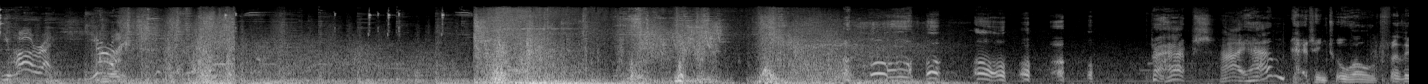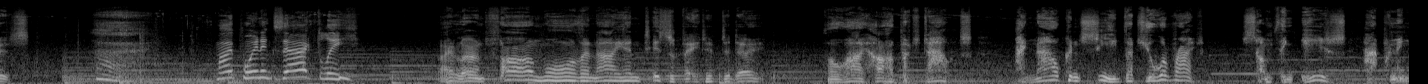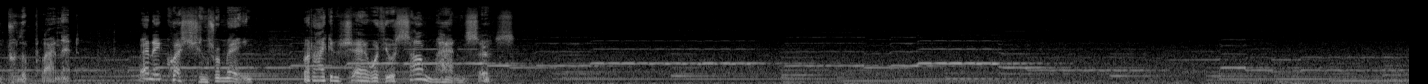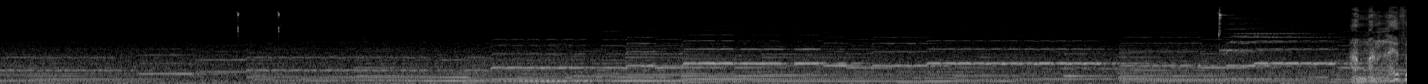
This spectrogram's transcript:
You all right? You're right. Perhaps I am getting too old for this. My point exactly! I learned far more than I anticipated today. Though I harbored doubts, I now concede that you were right. Something is happening to the planet. Many questions remain, but I can share with you some answers.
